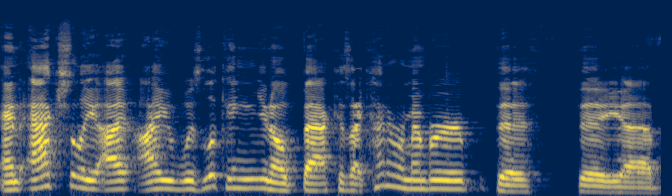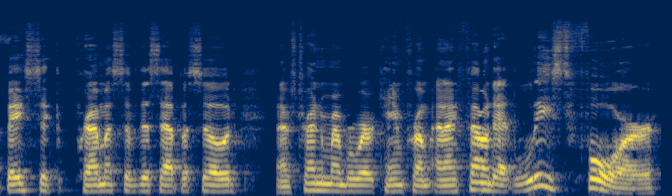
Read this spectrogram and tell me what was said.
And actually, I, I was looking, you know, back because I kind of remember the the uh, basic premise of this episode, and I was trying to remember where it came from, and I found at least four,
